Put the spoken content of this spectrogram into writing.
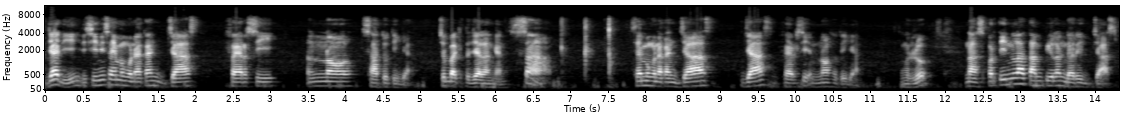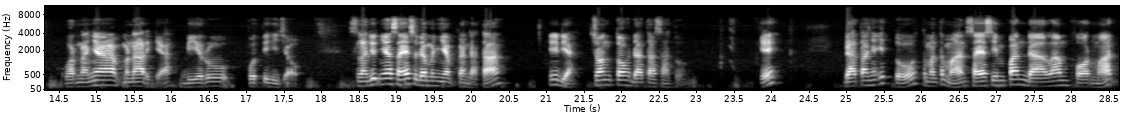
Jadi, di sini saya menggunakan just versi 013. Coba kita jalankan. Sam. Saya menggunakan just just versi 013. Tunggu dulu. Nah, seperti inilah tampilan dari just. Warnanya menarik ya, biru, putih, hijau. Selanjutnya saya sudah menyiapkan data. Ini dia, contoh data 1. Oke. Datanya itu, teman-teman, saya simpan dalam format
